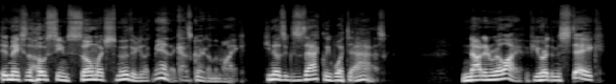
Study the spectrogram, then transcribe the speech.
it makes the host seem so much smoother. You're like, man, that guy's great on the mic. He knows exactly what to ask. Not in real life. If you heard the mistake,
